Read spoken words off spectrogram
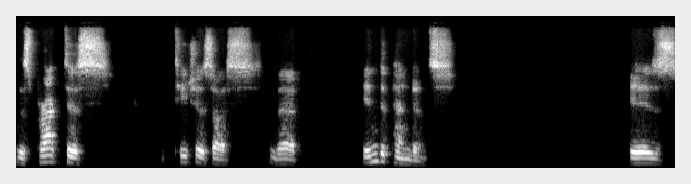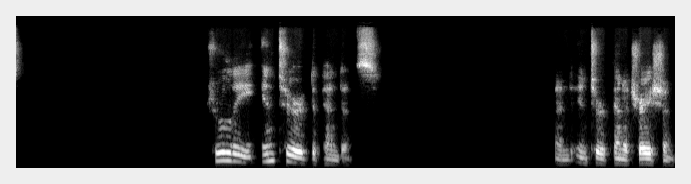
this practice teaches us that independence is truly interdependence and interpenetration.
